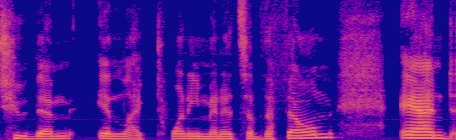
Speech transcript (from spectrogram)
to them in like 20 minutes of the film. And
